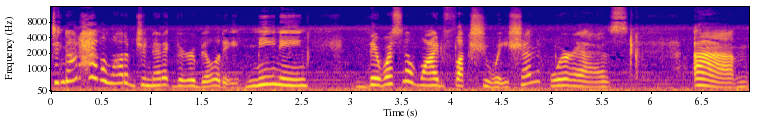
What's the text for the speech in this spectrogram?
did not have a lot of genetic variability, meaning there wasn't a wide fluctuation, whereas um,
